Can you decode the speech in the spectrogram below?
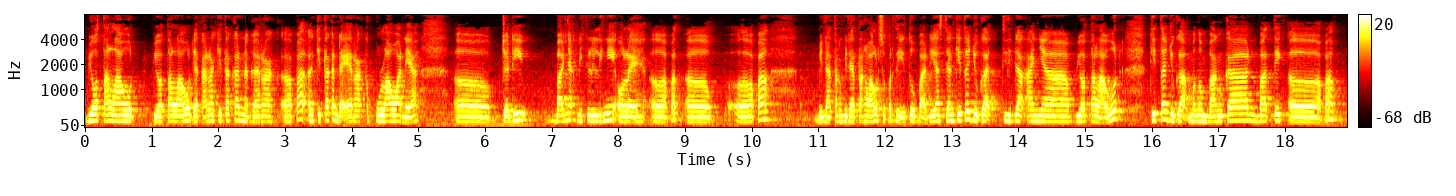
biota laut, biota laut ya karena kita kan negara apa eh, kita kan daerah kepulauan ya. Uh, jadi banyak dikelilingi oleh uh, apa uh, uh, apa binatang-binatang laut seperti itu Pak Dias dan kita juga tidak hanya biota laut kita juga mengembangkan batik uh, apa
